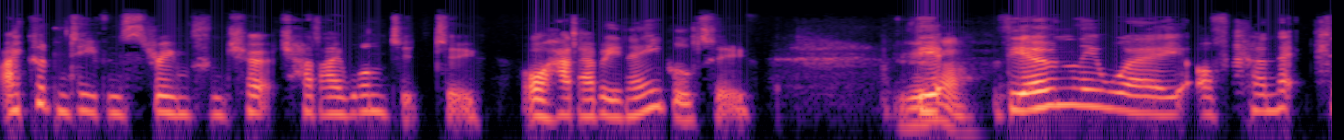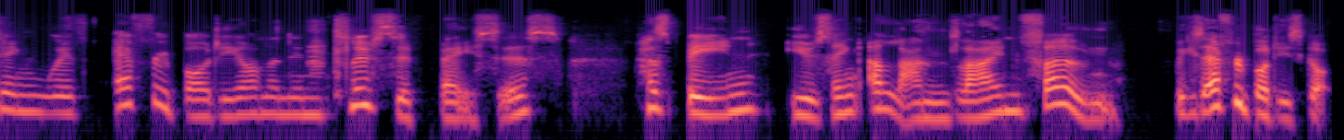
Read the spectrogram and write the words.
I couldn't even stream from church had I wanted to, or had I been able to. Yeah. The, the only way of connecting with everybody on an inclusive basis has been using a landline phone because everybody's got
